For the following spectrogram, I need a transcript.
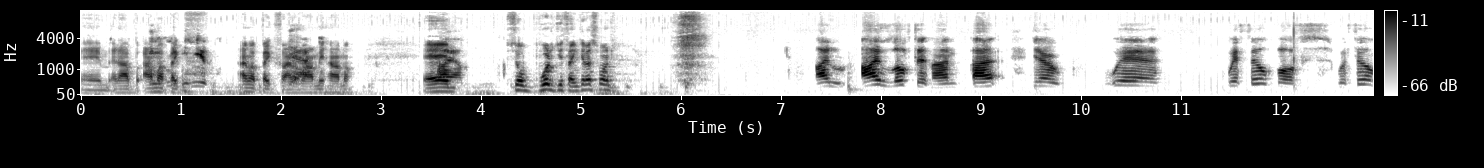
Um, and I, I'm a big, I'm a big fan Yeah. of Armie Hammer. Um, am. so, what did you think of this one? I, I loved it, man. I, you know, we're we're film buffs, we're film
